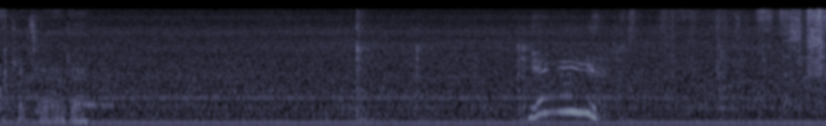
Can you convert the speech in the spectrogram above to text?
I can't see what I'm doing. Yay! This is so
